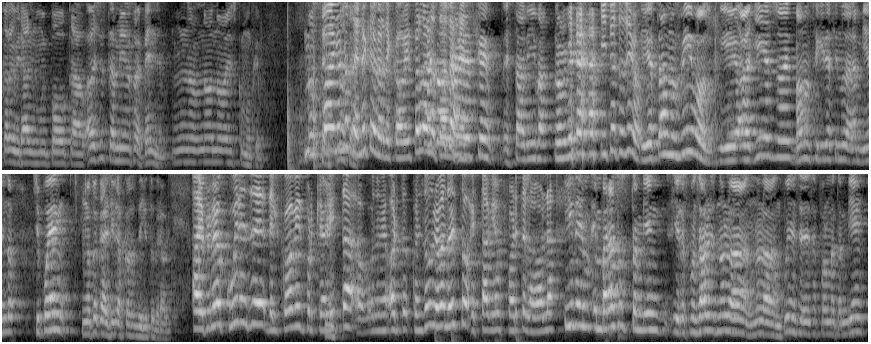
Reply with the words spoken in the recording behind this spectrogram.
carga viral muy poca. A veces también eso depende. No, no, no es como que. No sé. bueno, no, sé. no quiero hablar de COVID, perdón a la cosa es que está viva. No. ¿Y tú estás vivo? Y estamos vivos. Y aquí eso es- vamos a seguir haciendo, darán viendo. Si pueden, nos toca decir las cosas de youtuber ahorita. A ver, primero cuídense del COVID porque Sí. ahorita, o sea, ahorita, cuando estamos grabando esto, está bien fuerte la ola. Y de embarazos también irresponsables, no lo hagan, no lo hagan. Cuídense de esa forma también.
